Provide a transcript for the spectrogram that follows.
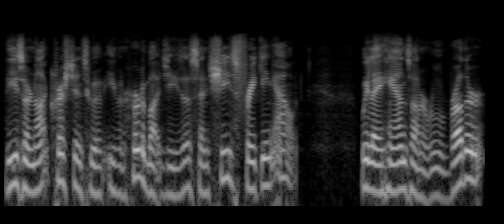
These are not Christians who have even heard about Jesus, and she's freaking out. We lay hands on her little brother,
